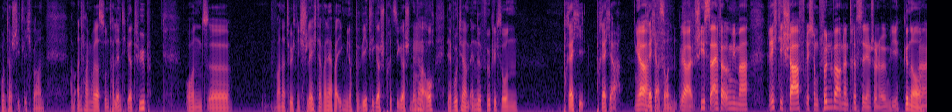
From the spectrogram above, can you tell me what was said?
unterschiedlich waren. Am Anfang war das so ein talentiger Typ und äh, war natürlich nicht schlecht, da war der aber irgendwie noch beweglicher, spritziger, schneller Mhm. auch. Der wurde ja am Ende wirklich so ein Brechi Brecher. Ja, Brecherson. ja, schießt du einfach irgendwie mal richtig scharf Richtung Fünfer und dann triffst du den schon irgendwie. Genau.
